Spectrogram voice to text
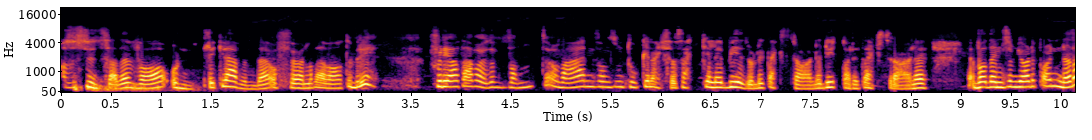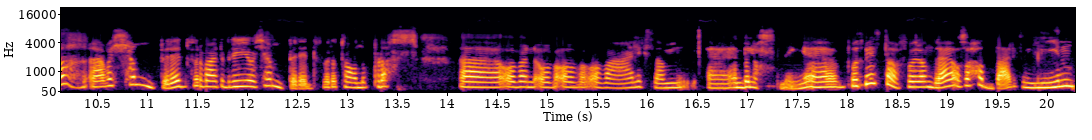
Og så syns jeg det var ordentlig krevende å føle at jeg var til bry. Fordi at jeg var jo vant til å være en sånn som tok en ekstra sekk, eller bidro litt ekstra, eller dytta litt ekstra, eller var den som hjalp andre. da. Jeg var kjemperedd for å være til bry, og kjemperedd for å ta noe plass. Uh, og, og, og, og, være liksom uh, en belastning uh, på et vis da, for andre. Og så hadde jeg liksom min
